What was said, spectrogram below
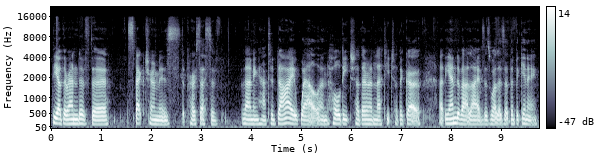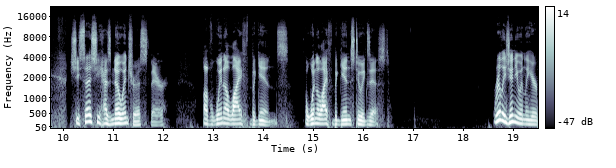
the other end of the spectrum is the process of learning how to die well and hold each other and let each other go at the end of our lives as well as at the beginning. She says she has no interest there of when a life begins when a life begins to exist. Really, genuinely here,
